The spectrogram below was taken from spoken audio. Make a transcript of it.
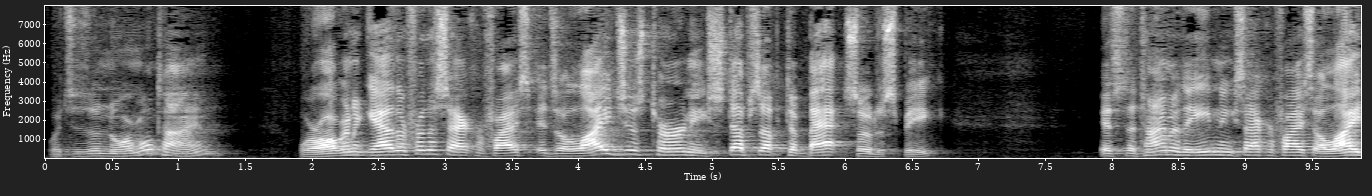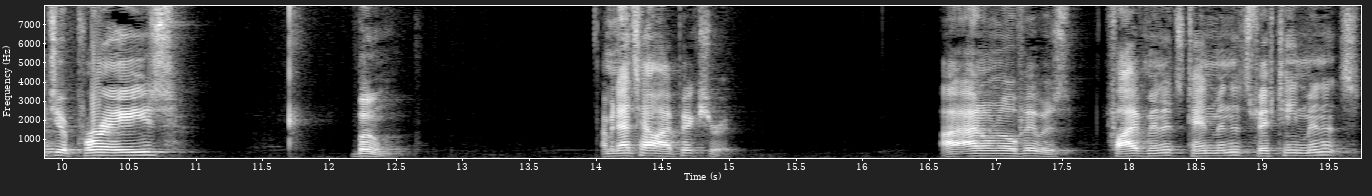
which is a normal time. We're all going to gather for the sacrifice. It's Elijah's turn. He steps up to bat, so to speak. It's the time of the evening sacrifice. Elijah prays. Boom. I mean, that's how I picture it. I, I don't know if it was five minutes, 10 minutes, 15 minutes.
